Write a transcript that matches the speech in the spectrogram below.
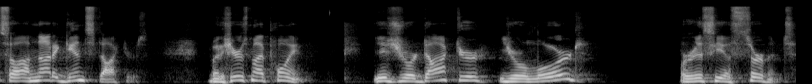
So I'm not against doctors. But here's my point Is your doctor your Lord or is he a servant?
